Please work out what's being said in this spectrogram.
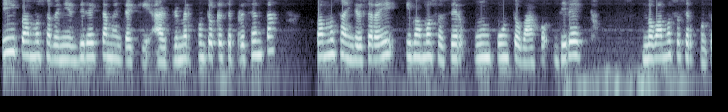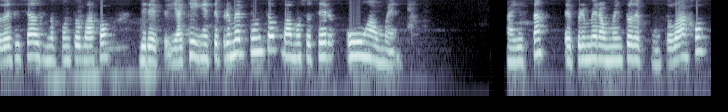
y vamos a venir directamente aquí al primer punto que se presenta. Vamos a ingresar ahí y vamos a hacer un punto bajo directo. No vamos a hacer punto deslizado sino punto bajo directo. Y aquí en este primer punto vamos a hacer un aumento. Ahí está el primer aumento de punto bajo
